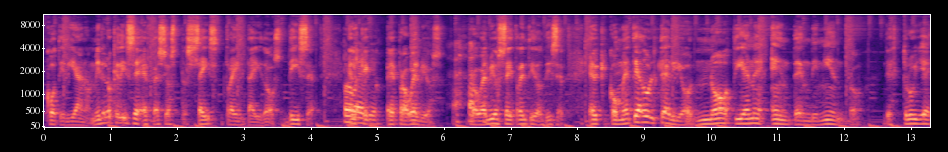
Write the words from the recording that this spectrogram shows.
cotidiana. Mire lo que dice Efesios 6:32. Dice, eh, proverbios. Proverbios 6:32 dice, el que comete adulterio no tiene entendimiento, destruye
